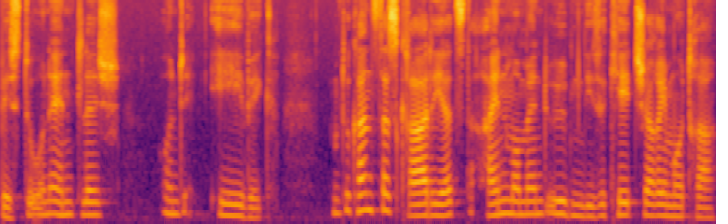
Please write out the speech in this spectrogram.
bist du unendlich und ewig. Und du kannst das gerade jetzt einen Moment üben, diese Kechari Mudra.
